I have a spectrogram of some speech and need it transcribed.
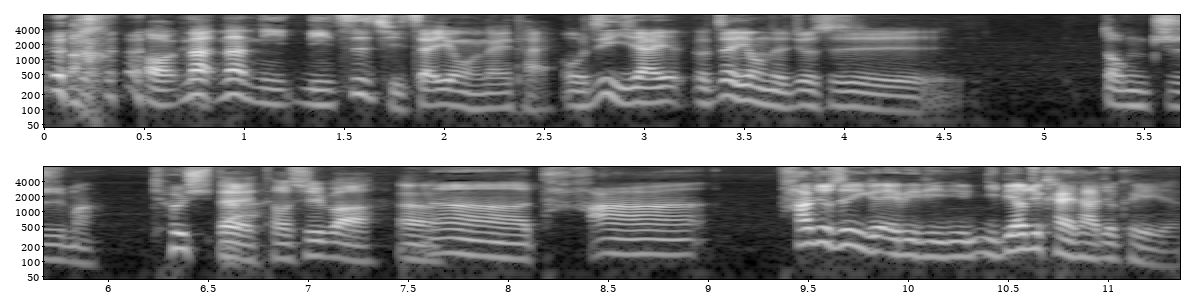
哦，那那你你自己在用的那一台，我自己家在用的就是东芝嘛，对，Toshiba。嗯，那它它就是一个 A P P，你你不要去开它就可以了。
